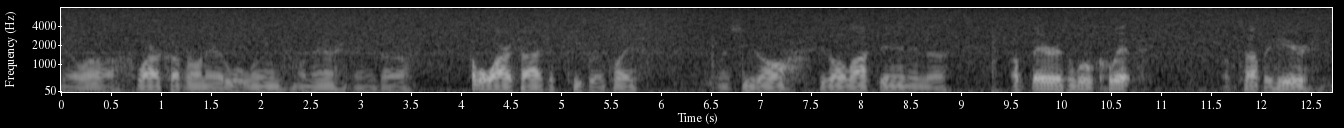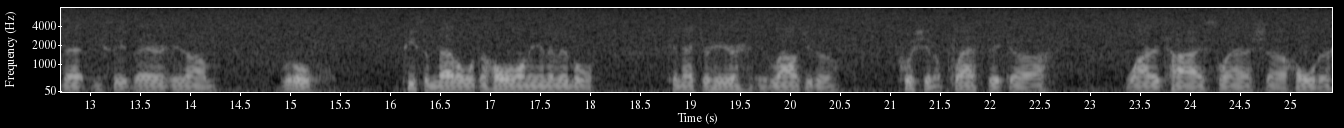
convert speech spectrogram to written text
you know uh, wire cover on there, a little loom on there, and uh, a couple wire ties just to keep her in place. She's all she's all locked in, and uh, up there is a little clip up top of here that you see there. It um little piece of metal with a hole on the end of it, little connector here. It allows you to push in a plastic uh, wire tie slash uh, holder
